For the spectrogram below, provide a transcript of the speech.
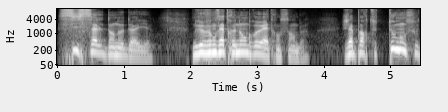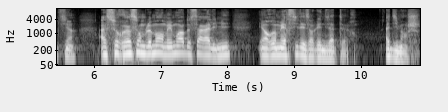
si seuls dans nos deuils. Nous devons être nombreux à être ensemble. J'apporte tout mon soutien à ce rassemblement en mémoire de Sarah Limi et en remercie les organisateurs. À dimanche.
